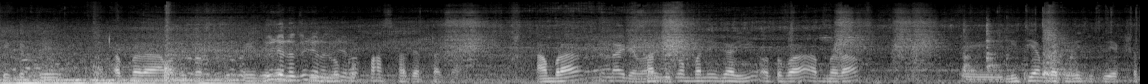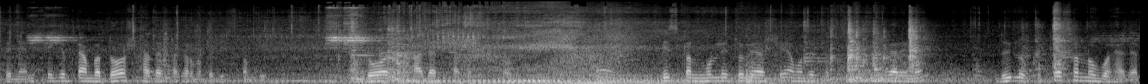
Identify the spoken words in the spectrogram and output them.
সেক্ষেত্রে আপনারা আমাদের কাছ থেকে পেয়ে যাবেন লক্ষ পাঁচ হাজার টাকা। আমরা সান্দি কোম্পানির গাড়ি অথবা আপনারা এই লিথিয়াম ব্যাটারি যদি একসাথে নেন সেক্ষেত্রে আমরা দশ হাজার টাকার মতো ডিসকাউন্ট দিই। দশ হাজার টাকা ডিসকাউন্ট হ্যাঁ ডিসকাউন্ট মূল্যে চলে আসে আমাদের গাড়ি নেন দুই লক্ষ পঁচানব্বই হাজার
